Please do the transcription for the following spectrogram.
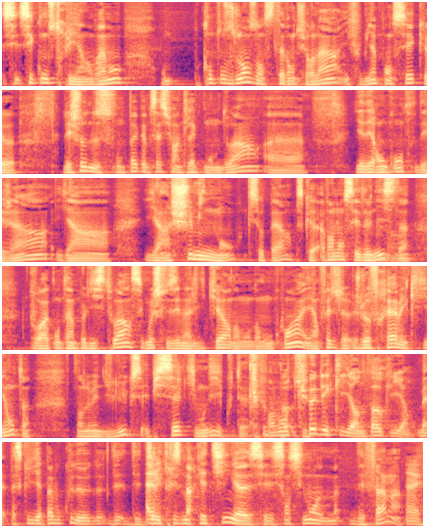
C'est construit, hein, vraiment. On, quand on se lance dans cette aventure-là, il faut bien penser que les choses ne se font pas comme ça sur un claquement de doigts. Euh, il y a des rencontres déjà, il y a un, il y a un cheminement qui s'opère. Parce qu'avant de lancer Doniste, pour raconter un peu l'histoire, c'est que moi je faisais ma liqueur dans mon, dans mon coin et en fait je, l'offrais à mes clientes dans le domaine du luxe. Et puis celles qui m'ont dit, écoute, que, que des clientes, pas aux clients. Bah, parce qu'il n'y a pas beaucoup de, de, de ah directrices marketing, euh, c'est essentiellement des femmes. Ouais.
